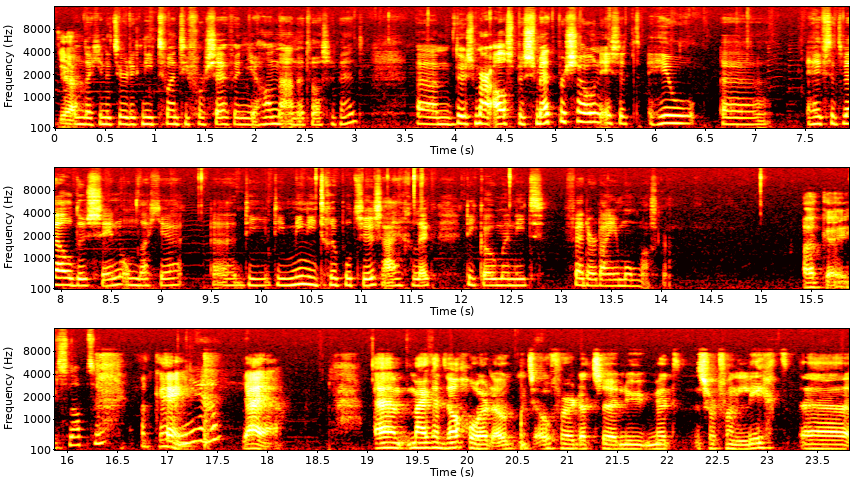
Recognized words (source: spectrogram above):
ja. Omdat je natuurlijk niet 24-7 je handen aan het wassen bent. Ehm, dus maar als besmet persoon is het heel, eh, heeft het wel dus zin. Omdat je eh, die, die mini-druppeltjes eigenlijk, die komen niet verder dan je mondmasker. Oké, Snapt u? oké. Ja. Ja, ja. Ehm, maar ik had wel gehoord ook iets over dat ze nu met een soort van licht, eh,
